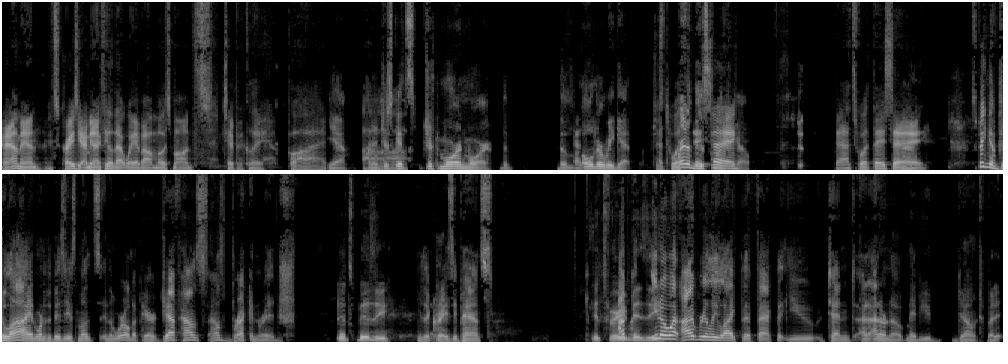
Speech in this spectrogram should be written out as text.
Yeah, man. It's crazy. I mean, I feel that way about most months typically, but Yeah, and it just uh, gets just more and more the the older we get. Just, that's what they say. that's what they say. Speaking of July and one of the busiest months in the world up here, Geoff, how's how's Breckenridge? It's busy. Is it crazy pants? It's very I'm- busy. You know what? I really like the fact that you tend. I, I don't know. Maybe you don't, but it,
